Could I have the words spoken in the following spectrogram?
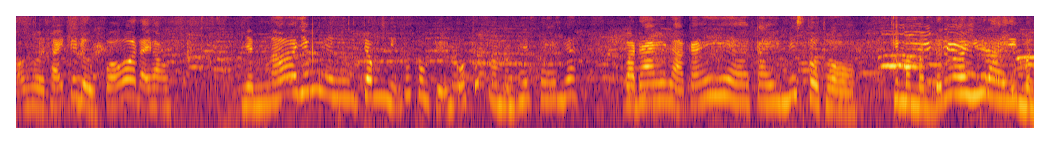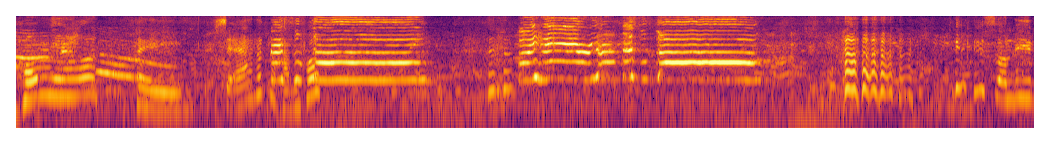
Mọi người thấy cái đường phố ở đây không? Nhìn nó giống như trong những cái câu chuyện cổ tích mà mình hay xem nhá. Và đây là cái ờ, cây mistletoe khi mà mình đứng ở dưới đây mình hôn nhau á, thì sẽ rất là hạnh phúc. So liêm?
